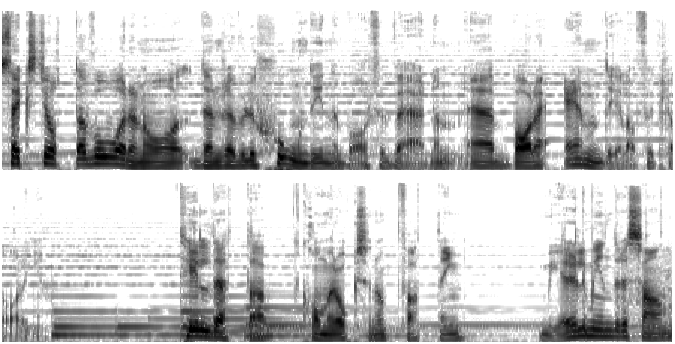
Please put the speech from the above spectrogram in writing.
68-våren och den revolution det innebar för världen är bara en del av förklaringen. Till detta kommer också en uppfattning, mer eller mindre sann,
